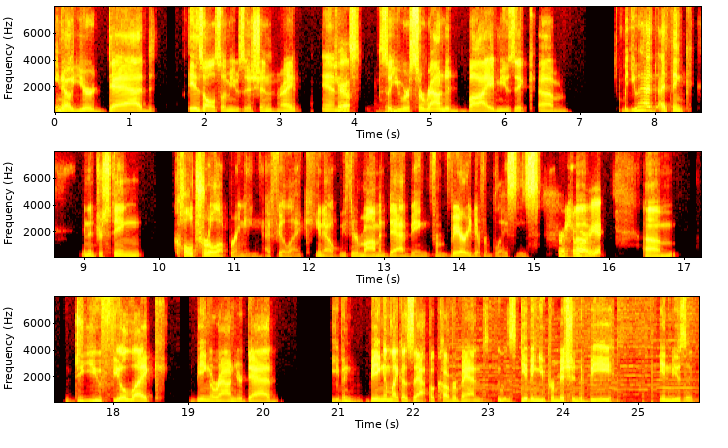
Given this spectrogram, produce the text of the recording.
you know, your dad is also a musician, right? And True. so you were surrounded by music. Um, but you had, I think, an interesting cultural upbringing. I feel like, you know, with your mom and dad being from very different places. For sure. Um, yeah. Um, do you feel like being around your dad, even being in like a Zappa cover band, it was giving you permission to be in music?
